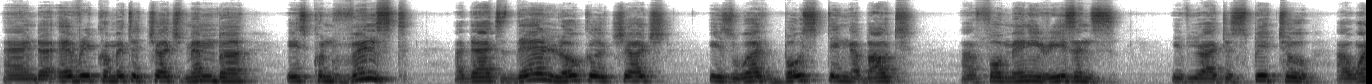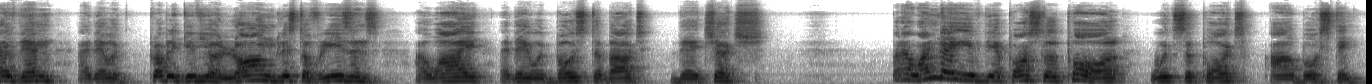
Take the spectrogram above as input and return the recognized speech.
and uh, every committed church member is convinced uh, that their local church is worth boasting about uh, for many reasons. If you are to speak to uh, one of them, uh, they would probably give you a long list of reasons why they would boast about their church. But I wonder if the Apostle Paul would support our boasting.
